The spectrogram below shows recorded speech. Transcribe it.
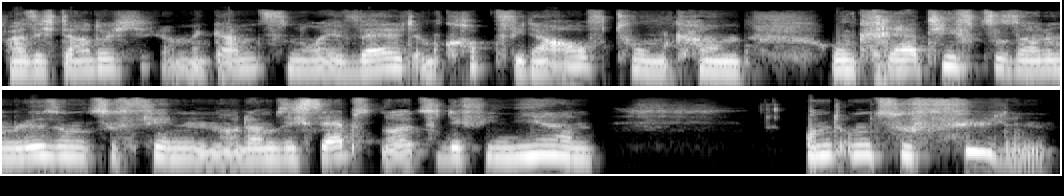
weil sich dadurch eine ganz neue Welt im Kopf wieder auftun kann, um kreativ zu sein, um Lösungen zu finden oder um sich selbst neu zu definieren und um zu fühlen.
